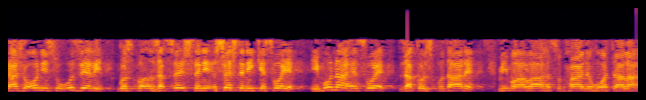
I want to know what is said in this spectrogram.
Kaže oni su uzeli za sveštenike svoje i monahe svoje za gospodare mimo Allaha subhanahu wa ta'ala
